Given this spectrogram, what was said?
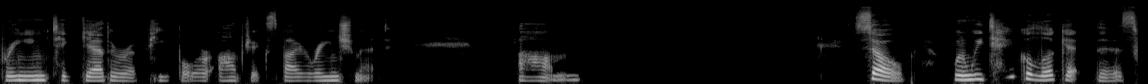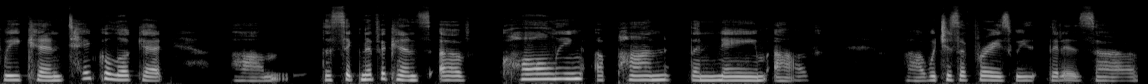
bringing together of people or objects by arrangement. Um, so, when we take a look at this, we can take a look at um, the significance of calling upon the name of, uh, which is a phrase we that is uh,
